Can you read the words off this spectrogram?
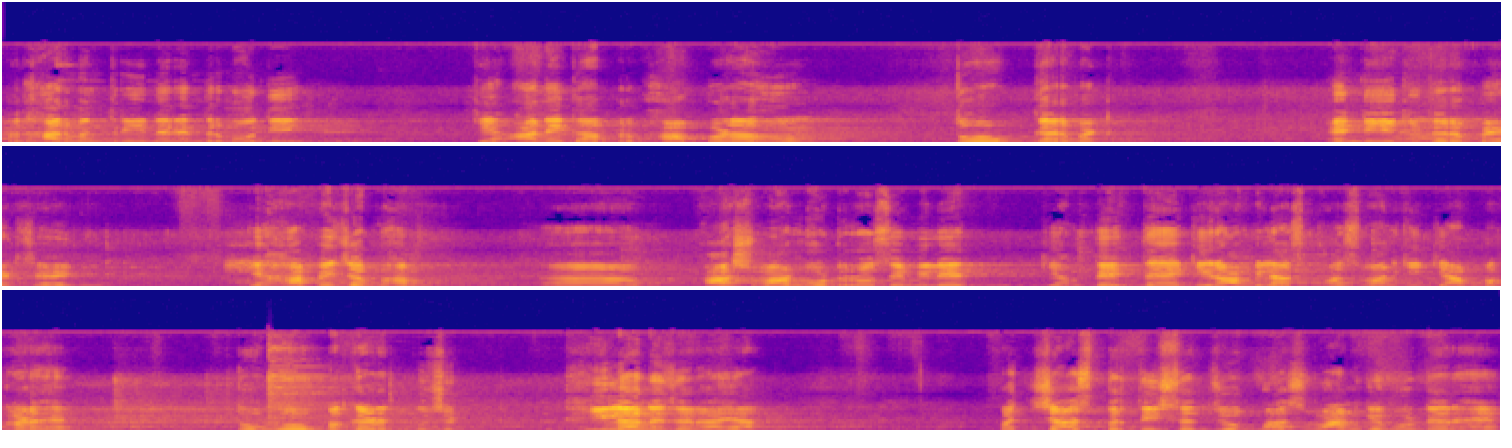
प्रधानमंत्री नरेंद्र मोदी के आने का प्रभाव पड़ा हो तो करबट एनडीए की तरफ़ बैठ जाएगी। यहाँ पे जब हम आसमान वोटरों से मिले कि हम देखते हैं कि रामविलास पासवान की क्या पकड़ है तो वो पकड़ कुछ ढीला नज़र आया। 50 प्रतिशत जो पासवान के वोटर हैं,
